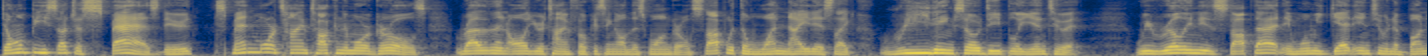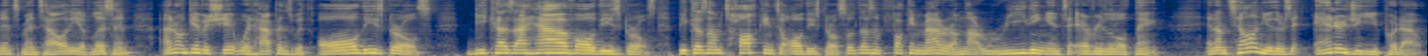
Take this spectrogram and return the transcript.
Don't be such a spaz, dude. Spend more time talking to more girls rather than all your time focusing on this one girl. Stop with the oneitis, like reading so deeply into it. We really need to stop that. And when we get into an abundance mentality of, listen, I don't give a shit what happens with all these girls because I have all these girls, because I'm talking to all these girls. So it doesn't fucking matter. I'm not reading into every little thing. And I'm telling you, there's an energy you put out.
